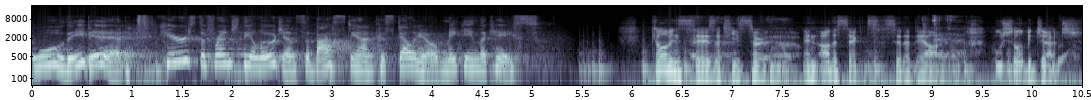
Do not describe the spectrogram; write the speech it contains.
Oh, they did. Here's the French theologian Sebastian Castellio making the case. Calvin says that he is certain, and other sects say that they are. Who shall be judge?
